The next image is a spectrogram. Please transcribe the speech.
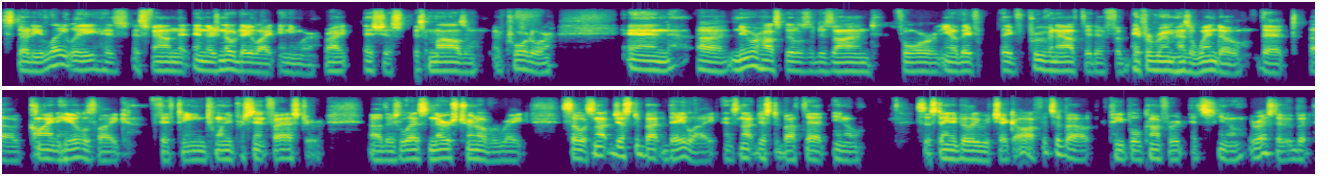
study lately has has found that, and there's no daylight anywhere, right? It's just it's miles of, of corridor, and uh, newer hospitals are designed for you know they've they've proven out that if a, if a room has a window that uh, client heals like 15 20% faster uh, there's less nurse turnover rate. So it's not just about daylight. It's not just about that you know sustainability we check off. It's about people comfort. It's you know the rest of it. But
